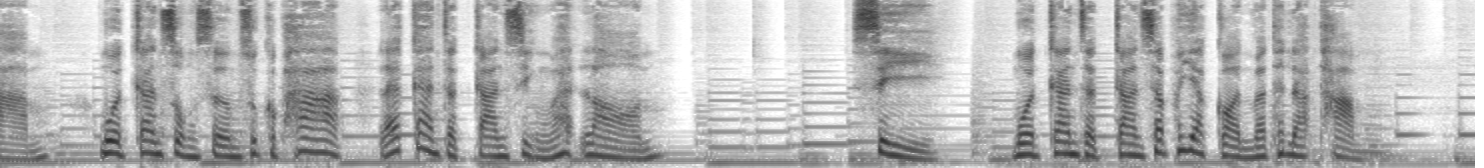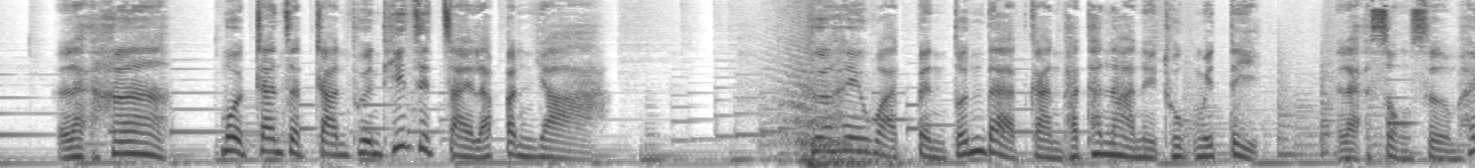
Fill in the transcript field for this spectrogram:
3. หมวดการส่งเสริมสุขภาพและการจัดการสิ่งแวดล้อม 4. หมวดการจัดการทรัพยากรวัฒนธรรม และ 5. หมวดการจัดการพื้นที่จิตใจและปัญญา เพื่อให้วัดเป็นต้นแบบการพัฒนาในทุกมิติ และส่งเสริมให้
